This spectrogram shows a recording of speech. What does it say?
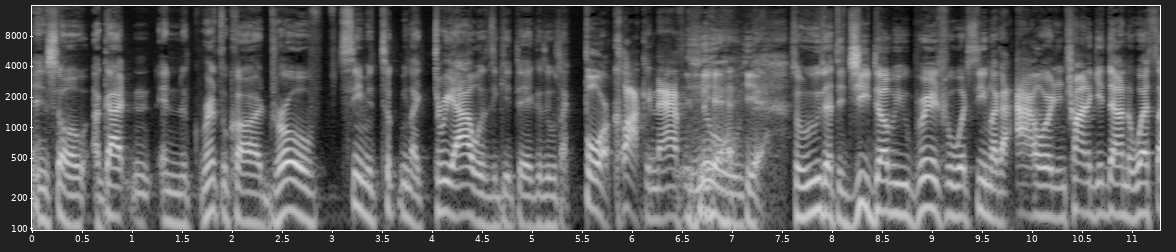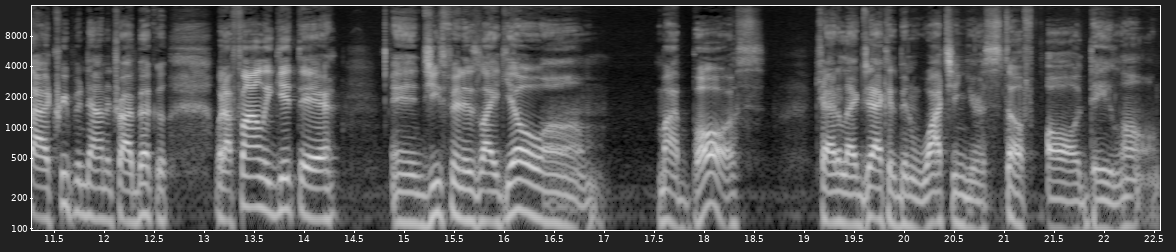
And so I got in, in the rental car, drove. Seemed it took me like three hours to get there because it was like four o'clock in the afternoon. Yeah, yeah. So we was at the GW Bridge for what seemed like an hour, and trying to get down the West Side, creeping down to Tribeca. But I finally get there, and G Spin is like, "Yo, um, my boss, Cadillac Jack, has been watching your stuff all day long."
